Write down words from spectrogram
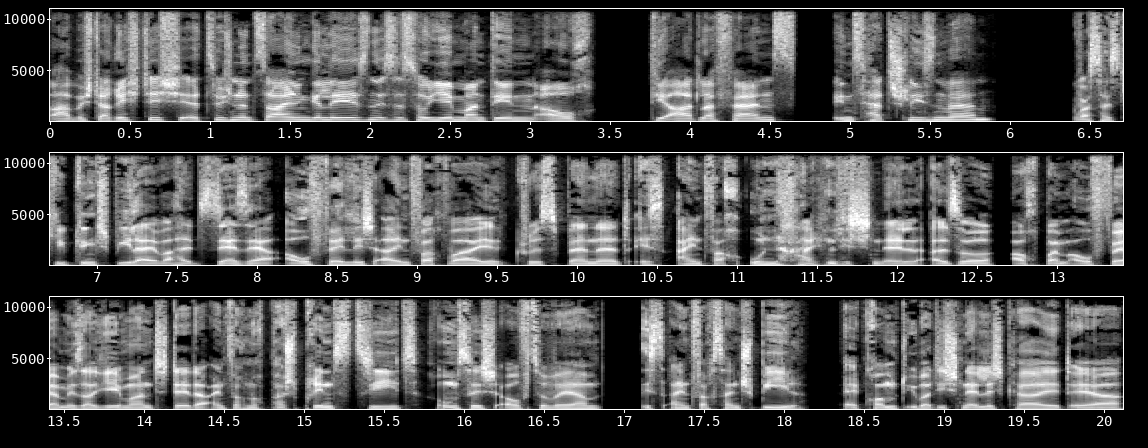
Habe ich da richtig äh, zwischen den Zeilen gelesen? Ist es so jemand, den auch die Adler-Fans ins Herz schließen werden? was heißt Lieblingsspieler? Er war halt sehr, sehr auffällig einfach, weil Chris Bennett ist einfach unheimlich schnell. Also auch beim Aufwärmen ist er jemand, der da einfach noch ein paar Sprints zieht, um sich aufzuwärmen. Ist einfach sein Spiel. Er kommt über die Schnelligkeit, er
